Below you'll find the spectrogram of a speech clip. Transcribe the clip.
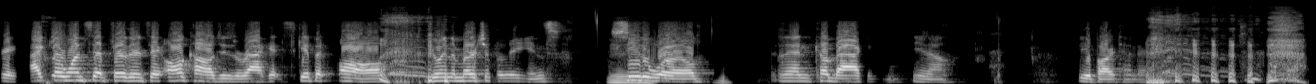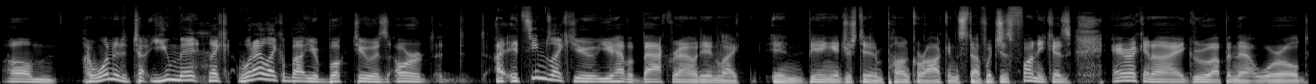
agree. I go one step further and say all colleges are racket. Skip it all. Join the Merchant Marines. I, See the world, and then come back and you know be a bartender. um, I wanted to tell you meant like what I like about your book too is, or uh, it seems like you you have a background in like in being interested in punk rock and stuff, which is funny because Eric and I grew up in that world.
